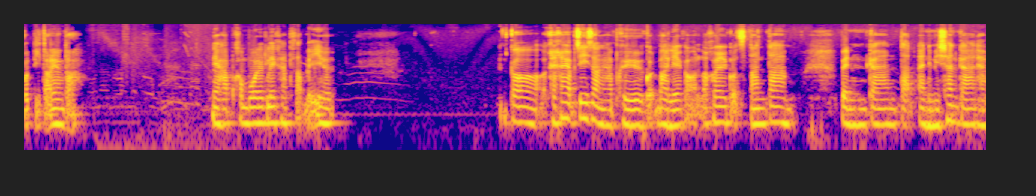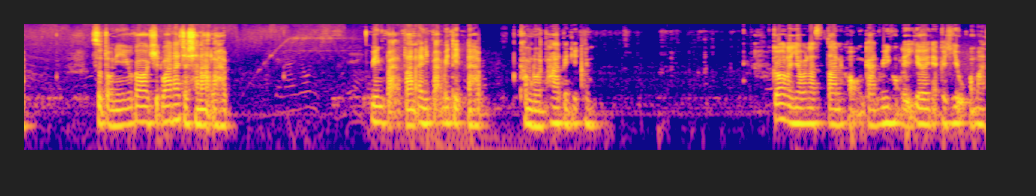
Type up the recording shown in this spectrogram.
กดตีต่อเนื่องต่อ เนี่ยครับ คอมโบเล็กๆครับสับเลเยอร์ก็คล้ายๆกับจี้จังครับ คือกดบาเรียก่อน แล้วค่อยกดสตันตาม เป็นการตัดแอนิเมชันการ์ดครับส่วนตรงนี้ก็คิดว่าน่าจะชนะแล้วครับ วิ่งแปะตันอันนี้แปะไม่ติดนะครับ คำนวณพลาดไปนิดนึง ก็ระยะเวลาสตันของการวิ่งของเลเยอร์เนี่ยก็จะอยู่ประมาณ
